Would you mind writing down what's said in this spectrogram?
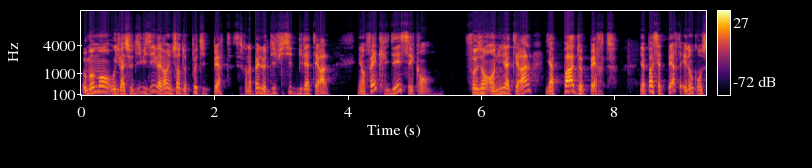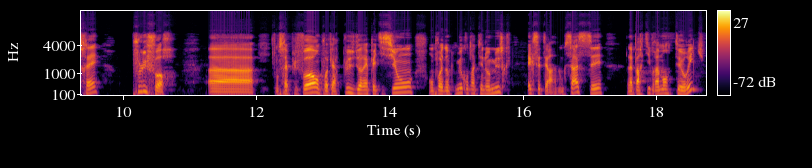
au moment où il va se diviser, il va y avoir une sorte de petite perte. C'est ce qu'on appelle le déficit bilatéral. Et en fait, l'idée, c'est qu'en faisant en unilatéral, il n'y a pas de perte. Il n'y a pas cette perte, et donc on serait plus fort. Euh, on serait plus fort, on pourrait faire plus de répétitions, on pourrait donc mieux contracter nos muscles, etc. Donc ça, c'est la partie vraiment théorique.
